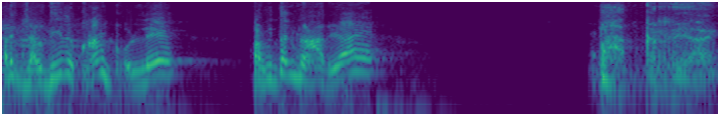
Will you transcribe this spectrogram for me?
अरे जल्दी दुकान खोल ले, अभी तक ना आ रहा है। बात कर रहा है।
